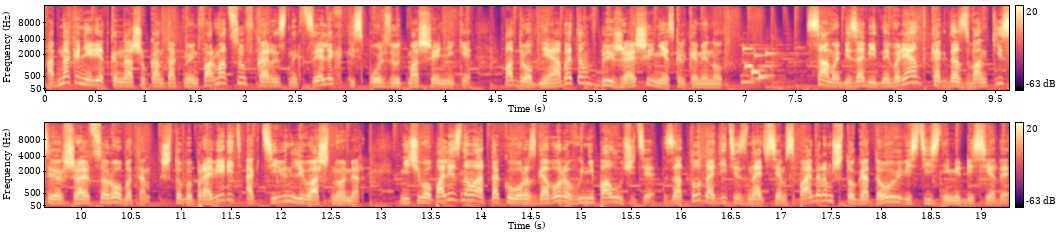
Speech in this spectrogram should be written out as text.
Однако нередко нашу контактную информацию в корыстных целях используют мошенники. Подробнее об этом в ближайшие несколько минут. Самый безобидный вариант, когда звонки совершаются роботом, чтобы проверить, активен ли ваш номер. Ничего полезного от такого разговора вы не получите, зато дадите знать всем спамерам, что готовы вести с ними беседы.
